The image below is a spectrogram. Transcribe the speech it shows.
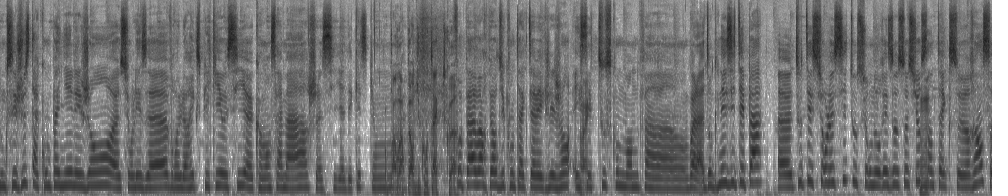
Donc c'est juste accompagner les gens sur les œuvres, leur expliquer aussi euh, comment ça marche, euh, s'il y a des questions. Faut pas avoir peur du contact, quoi. faut pas avoir peur du contact avec les gens et Ouais. c'est tout ce qu'on demande. Enfin, voilà. Donc n'hésitez pas. euh, tout est sur le site ou sur nos réseaux sociaux, Mm. Syntex Reims,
